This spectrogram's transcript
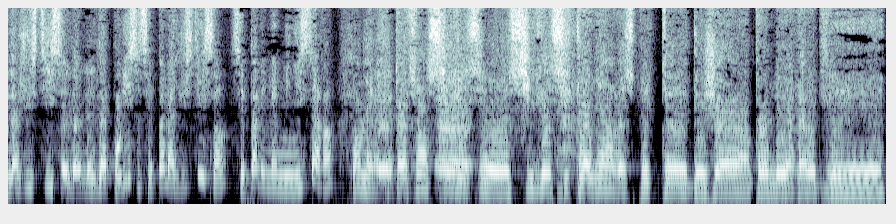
la justice, la, la police, c'est pas la justice, hein. C'est pas les mêmes ministères, hein. Non, mais de toute façon, si, les, euh, si les citoyens respectaient déjà un peu les règles et,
